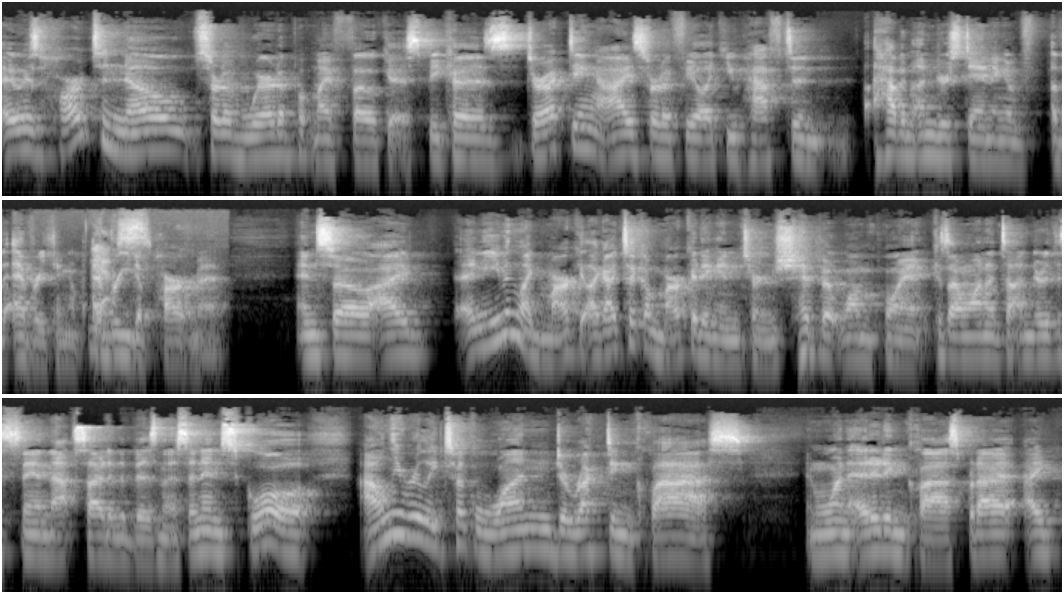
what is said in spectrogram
it was hard to know sort of where to put my focus because directing, I sort of feel like you have to have an understanding of, of everything, of yes. every department. And so I, and even like market, like I took a marketing internship at one point because I wanted to understand that side of the business. And in school, I only really took one directing class and one editing class, but I, I,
